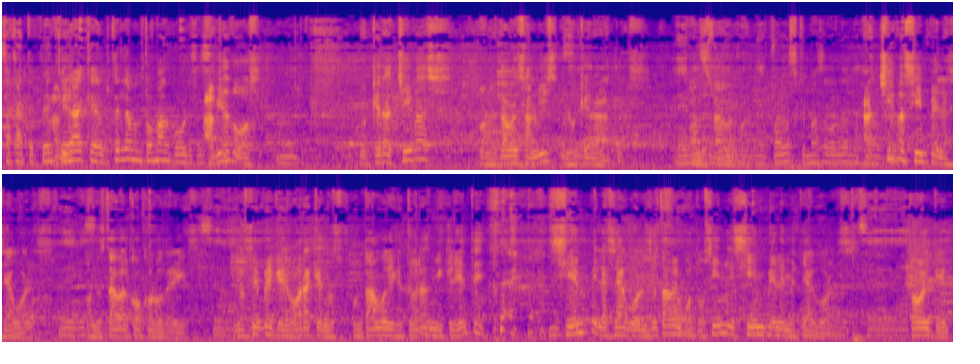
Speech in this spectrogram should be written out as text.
Zacatepec, que Había- era que usted le anotó más goles. Había dos, Mm, lo que era Chivas, cuando estaba en San Luis, y lo que era Atlas, cuando sus- estaba en ¿Cuál los que más goles le A anotó? Chivas siempre le hacía goles, Sí, sí. cuando estaba el Coco Rodríguez. Sí. Yo siempre que ahora que nos juntamos dije, tú eras mi cliente, siempre le hacía goles. Yo estaba en Potosino y siempre le metía goles, todo el tiempo.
